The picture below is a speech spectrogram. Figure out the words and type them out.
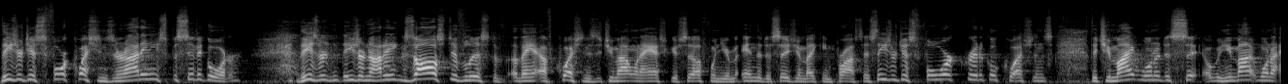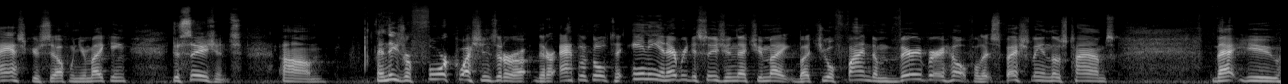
These are just four questions. They're not in any specific order. These are, these are not an exhaustive list of, of, of, questions that you might want to ask yourself when you're in the decision making process. These are just four critical questions that you might want to, deci- you might want to ask yourself when you're making decisions. Um, and these are four questions that are, that are applicable to any and every decision that you make, but you'll find them very, very helpful, especially in those times that you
